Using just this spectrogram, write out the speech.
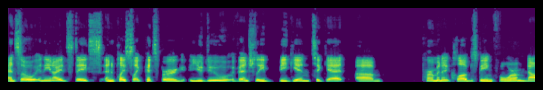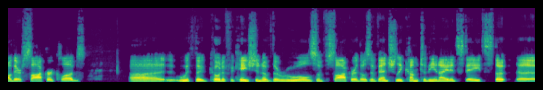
and so in the United States and a place like Pittsburgh, you do eventually begin to get um, permanent clubs being formed. Now they're soccer clubs uh, with the codification of the rules of soccer, those eventually come to the United States. The the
